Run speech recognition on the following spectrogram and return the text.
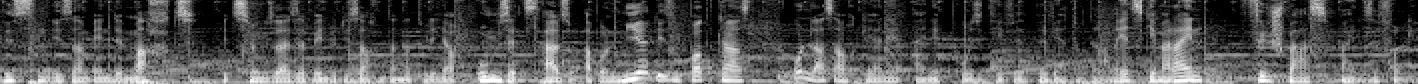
Wissen ist am Ende Macht, beziehungsweise wenn du die Sachen dann natürlich auch umsetzt. Also abonniere diesen Podcast und lass auch gerne eine positive Bewertung da. Aber jetzt gehen wir rein. Viel Spaß bei dieser Folge.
